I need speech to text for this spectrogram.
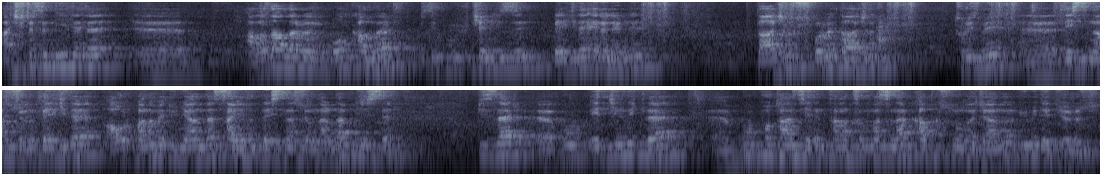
Açıkçası Niğde'de e, Aladağlar ve Bolkallar bizim ülkemizin belki de en önemli dağcılık sporu ve dağcılık turizmi e, destinasyonu. Belki de Avrupa'nın ve dünyanın da sayılı destinasyonlarından birisi. Bizler e, bu etkinlikle e, bu potansiyelin tanıtılmasına katkı sunulacağını ümit ediyoruz.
